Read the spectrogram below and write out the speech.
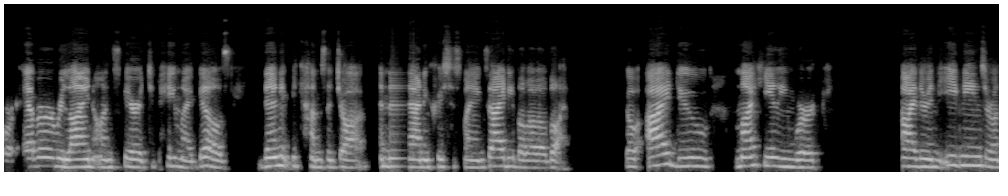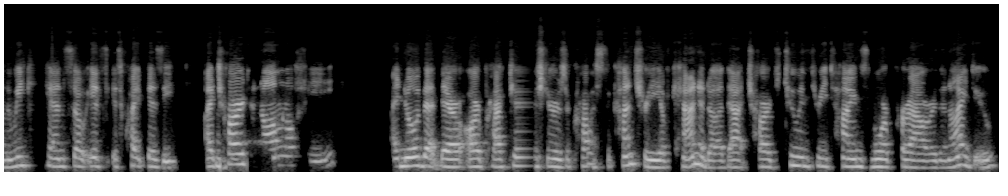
forever relying on spirit to pay my bills, then it becomes a job and then that increases my anxiety, blah, blah, blah, blah. So I do my healing work either in the evenings or on the weekends, so it's it's quite busy. I Mm-hmm. charge a nominal fee. I know that there are practitioners across the country of Canada that charge two and three times more per hour than I do.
